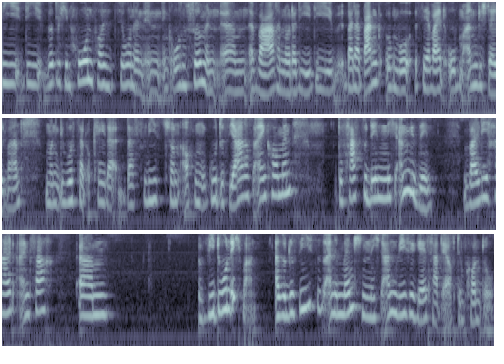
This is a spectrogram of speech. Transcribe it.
die, die wirklich in hohen Positionen in, in großen Firmen ähm, waren oder die, die bei der Bank irgendwo sehr weit oben angestellt waren, wo man gewusst hat, okay, da, da fließt schon auch ein gutes Jahreseinkommen. Das hast du denen nicht angesehen, weil die halt einfach ähm, wie du und ich waren. Also du siehst es einem Menschen nicht an, wie viel Geld hat er auf dem Konto.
